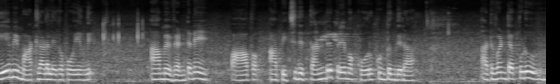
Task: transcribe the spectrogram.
ఏమీ మాట్లాడలేకపోయింది. ఆమె వెంటనే పాపం ఆ పిచ్చిది తండ్రి ప్రేమ కోరుకుంటుందిరా. అటువంటప్పుడు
